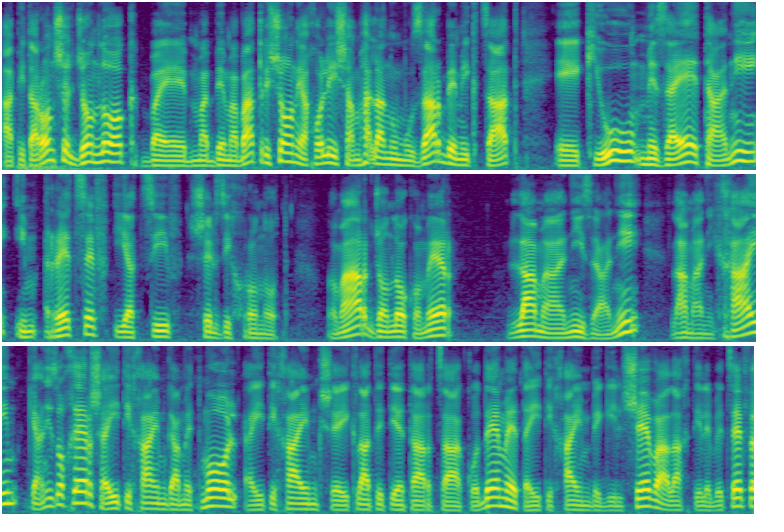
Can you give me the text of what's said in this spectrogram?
הפתרון של ג'ון לוק במבט ראשון יכול להישמע לנו מוזר במקצת, אה, כי הוא מזהה את האני עם רצף יציב של זיכרונות. כלומר, ג'ון לוק אומר, למה אני זה אני? למה אני חיים? כי אני זוכר שהייתי חיים גם אתמול, הייתי חיים כשהקלטתי את ההרצאה הקודמת, הייתי חיים בגיל שבע, הלכתי לבית ספר,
